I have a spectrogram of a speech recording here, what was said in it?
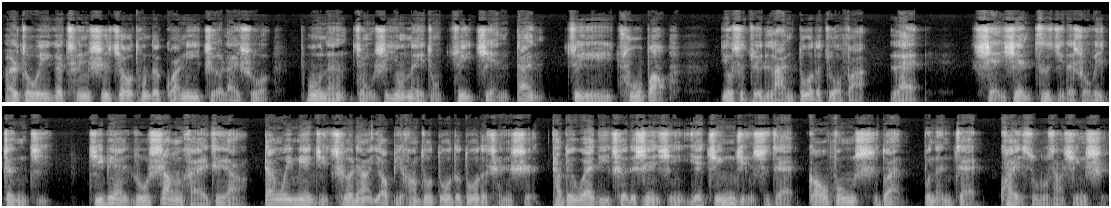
而作为一个城市交通的管理者来说，不能总是用那种最简单、最粗暴。又是最懒惰的做法来显现自己的所谓政绩。即便如上海这样单位面积车辆要比杭州多得多的城市，它对外地车的限行也仅仅是在高峰时段不能在快速路上行驶。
